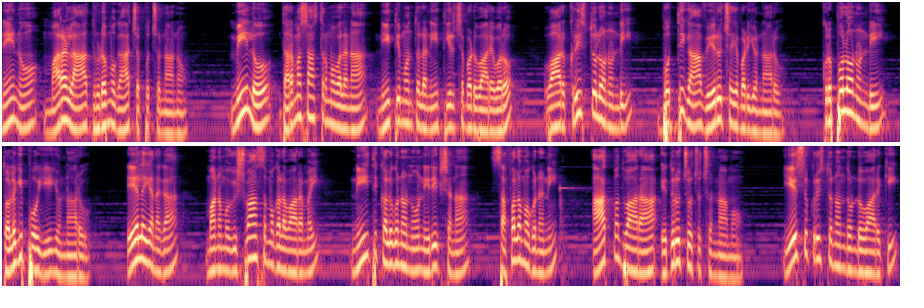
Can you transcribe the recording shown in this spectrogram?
నేను మరలా దృఢముగా చెప్పుచున్నాను. మీలో ధర్మశాస్త్రము వలన నీతిమంతులని తీర్చబడు వారెవరో వారు క్రీస్తులో నుండి బొత్తిగా వేరు చేయబడి ఉన్నారు కృపలో నుండి తొలగిపోయి ఉన్నారు. ఏలయనగా మనము విశ్వాసము గలవారమై నీతి కలుగునను నిరీక్షణ సఫలమగునని ఆత్మ ద్వారా ఎదురుచూచుచున్నాము. యేసుక్రీస్తునందుండు వారికి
